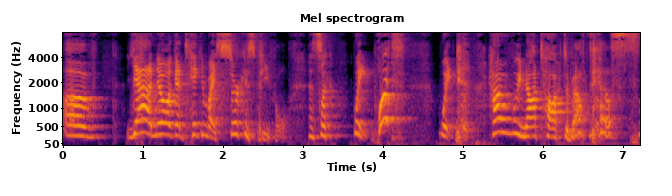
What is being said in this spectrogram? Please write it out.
of, yeah, no, I got taken by circus people. And it's like, wait, what? Wait, how have we not talked about this?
